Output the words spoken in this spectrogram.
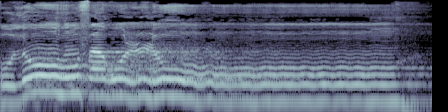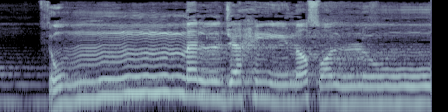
خذوه فغلوه. ثم الجحيم صلوه.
